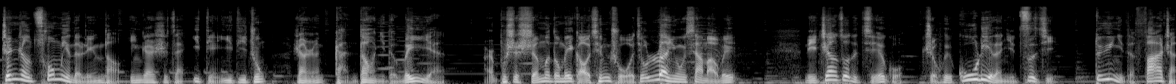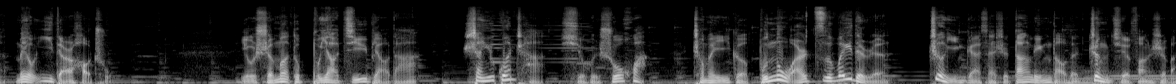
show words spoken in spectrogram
真正聪明的领导应该是在一点一滴中让人感到你的威严，而不是什么都没搞清楚就乱用下马威。你这样做的结果只会孤立了你自己。对于你的发展没有一点好处。有什么都不要急于表达，善于观察，学会说话，成为一个不怒而自威的人，这应该才是当领导的正确方式吧。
